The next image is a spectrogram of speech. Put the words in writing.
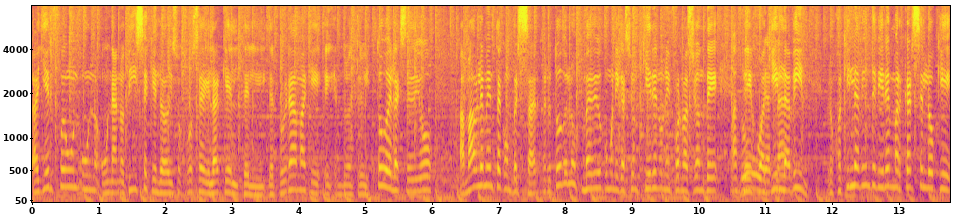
Ayer fue un- un- una noticia que lo hizo José Aguilar que el- del, del programa, que eh, lo entrevistó, él accedió amablemente a conversar, pero todos los medios de comunicación quieren una información de, Joaquín claro. Lavín. Pero Joaquín Lavín debiera enmarcarse en lo que,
